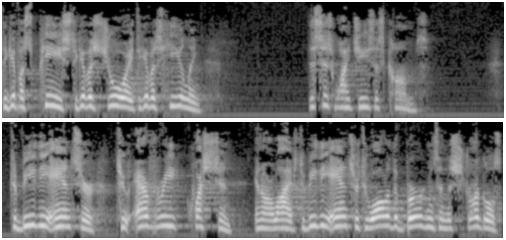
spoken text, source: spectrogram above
to give us peace, to give us joy, to give us healing. This is why Jesus comes to be the answer to every question in our lives, to be the answer to all of the burdens and the struggles,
